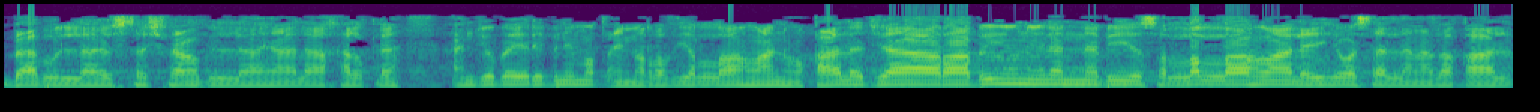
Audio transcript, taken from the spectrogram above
باب لا يستشفع بالله على خلقه. عن جبير بن مطعم رضي الله عنه قال جاء اعرابي إلى النبي صلى الله عليه وسلم فقال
